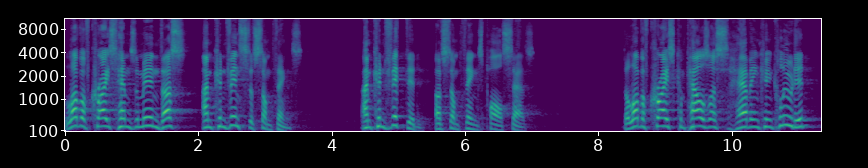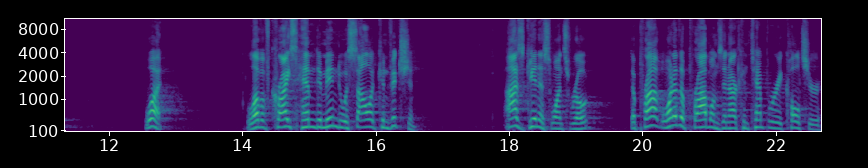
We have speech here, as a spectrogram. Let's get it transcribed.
Love of Christ hems them in, thus I'm convinced of some things. I'm convicted of some things, Paul says. The love of Christ compels us, having concluded what? Love of Christ hemmed him into a solid conviction. Os Guinness once wrote the One of the problems in our contemporary culture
